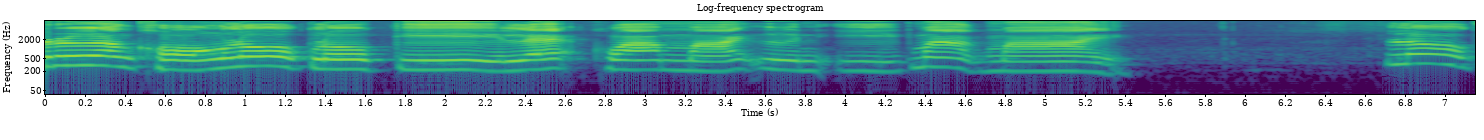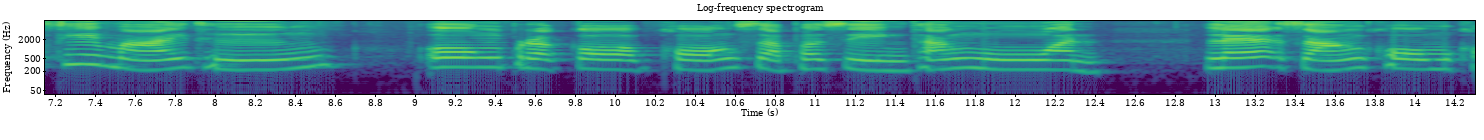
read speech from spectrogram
เรื่องของโลกโลกีและความหมายอื่นอีกมากมาย โลกที่หมายถึง องค์ประกอบของสรรพสิ่งทั้งมวล และสังคมข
